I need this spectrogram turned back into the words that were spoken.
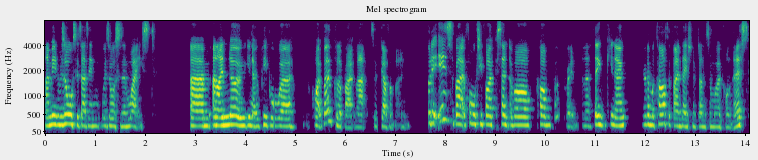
I mean, resources as in resources and waste. Um, and I know, you know, people were quite vocal about that to government, but it is about 45% of our carbon footprint. And I think, you know, the MacArthur Foundation have done some work on this.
